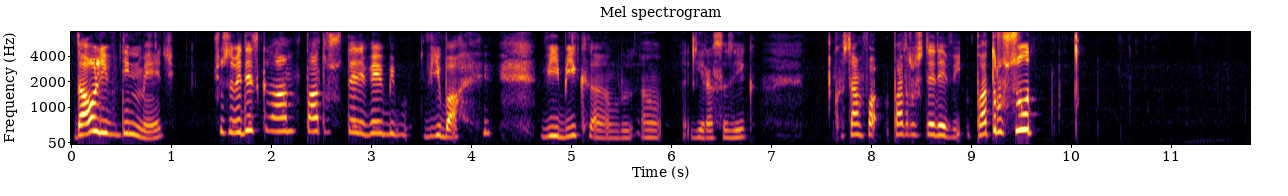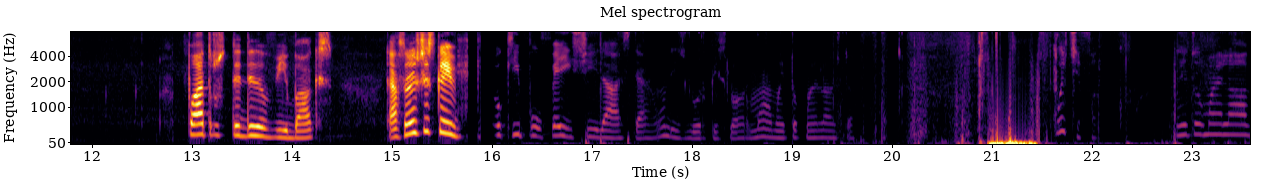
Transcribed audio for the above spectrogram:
Dau live din meci și o să vedeți că am 400 de V-Bucks. V-Bucks, am vrut, era să zic. Că să am 400 de V... 400! 400 de V-Bucks. Ca să nu știți că e chipul face și de astea. Unde-i slurpislor? Mamă, e tocmai la astea. Păi ce fac acum? E tocmai la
